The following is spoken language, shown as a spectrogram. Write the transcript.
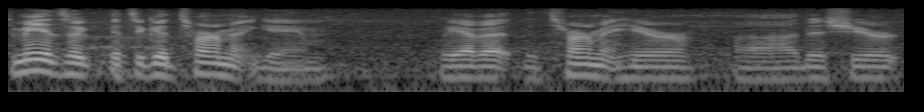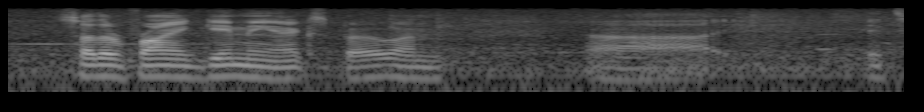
to me, it's a it's a good tournament game. We have a, the tournament here uh, this year, Southern Fried Gaming Expo, and uh, it's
